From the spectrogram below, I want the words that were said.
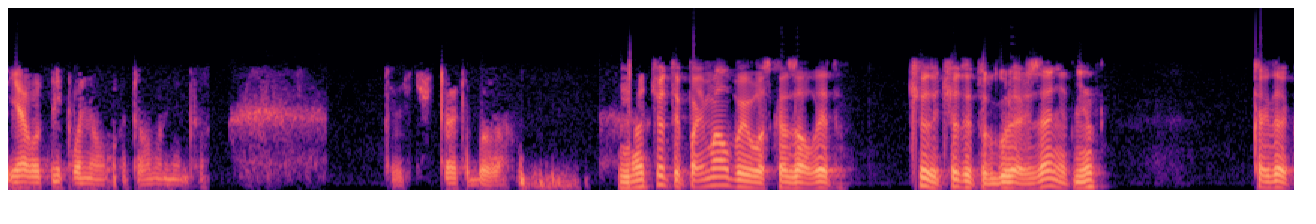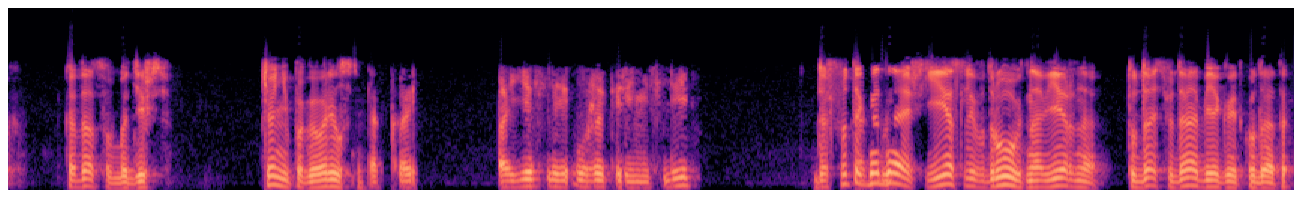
Я вот не понял этого момента. То есть, что это было? Ну а что ты поймал бы его, сказал это? Что ты, что ты тут гуляешь? Занят, нет? Когда, когда освободишься? Что не поговорил с ним? Так, а, а если уже перенесли? Да что ты гадаешь, если вдруг, наверное, туда-сюда бегает куда-то?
